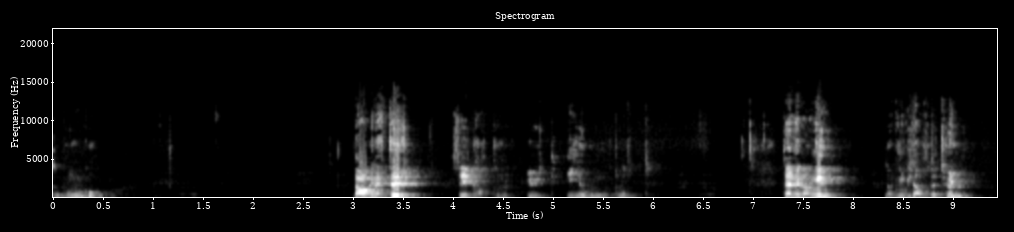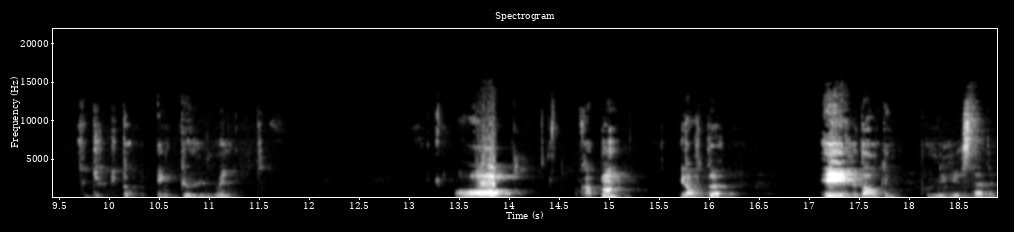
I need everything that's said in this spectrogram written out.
Domingo. Dagen etter så gikk katten ut i jungelen på nytt. Denne gangen, når den gravde et hull, så dukket det opp en gullmynt. Og katten gravde hele dagen på nye steder.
